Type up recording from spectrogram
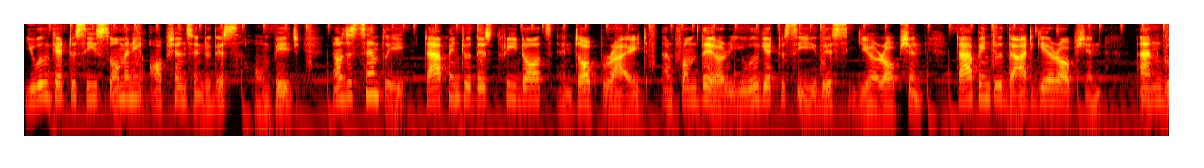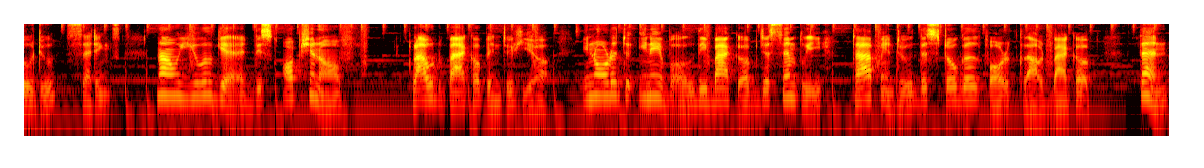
you will get to see so many options into this homepage. Now just simply tap into this three dots in top right and from there you will get to see this gear option. Tap into that gear option and go to settings. Now you will get this option of cloud backup into here. In order to enable the backup just simply tap into this toggle for cloud backup. Then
